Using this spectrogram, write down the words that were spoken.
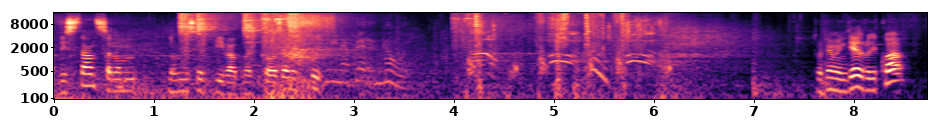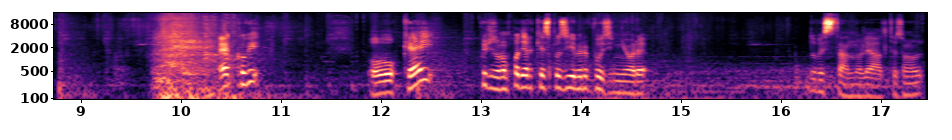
A distanza non, non mi serviva come cosa, per cui torniamo indietro di qua. Eccovi. Ok. Qui ci sono un po' di archi esplosivi per voi, signore. Dove stanno le altre? Sono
